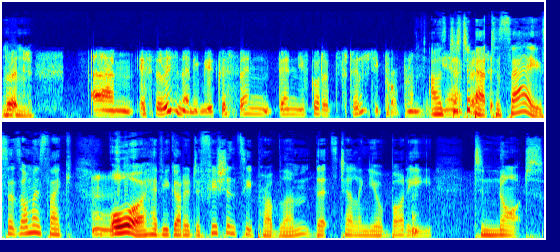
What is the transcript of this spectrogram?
But mm-hmm. um, if there isn't any mucus, then then you've got a fertility problem. I was yeah, just about to say. So it's almost like, mm. or have you got a deficiency problem that's telling your body to not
